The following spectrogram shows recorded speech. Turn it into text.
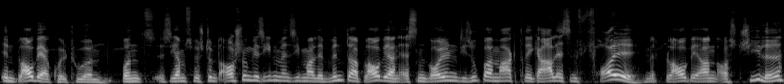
in Blaubeerkulturen. Und Sie haben es bestimmt auch schon gesehen, wenn Sie mal im Winter Blaubeeren essen wollen. Die Supermarktregale sind voll mit Blaubeeren aus Chile.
